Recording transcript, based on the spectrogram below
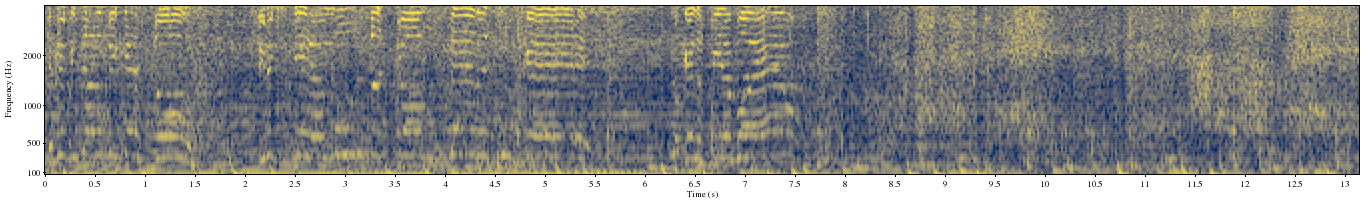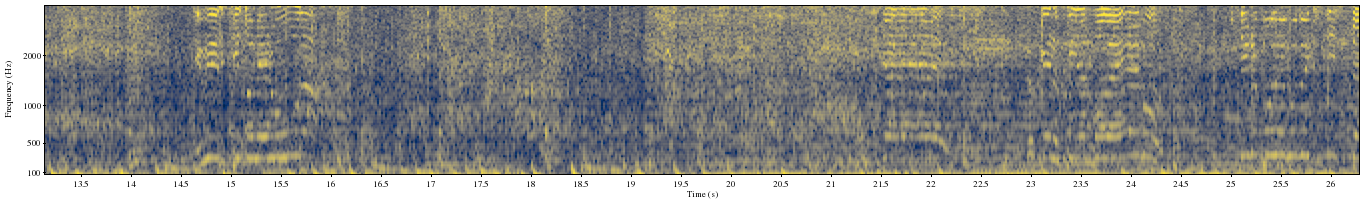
que habría pintado Picasso. Si no existieran musas como ustedes, mujeres. Lo que nos piden podemos. Escrito Neruda. Lo que nos pidan podemos, si no podemos no existe.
